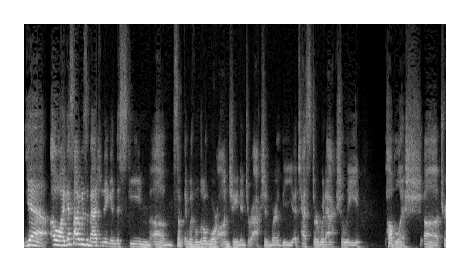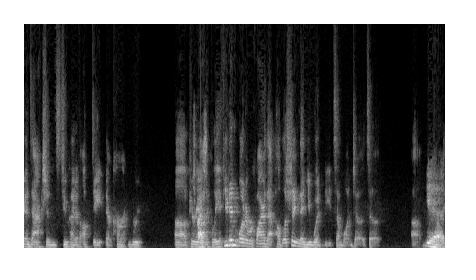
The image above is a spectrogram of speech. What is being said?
Yeah. Oh, I guess I was imagining in this scheme um, something with a little more on-chain interaction, where the attester would actually publish uh, transactions to kind of update their current root uh, periodically. If you didn't want to require that publishing, then you would need someone to to. Um, Yeah.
